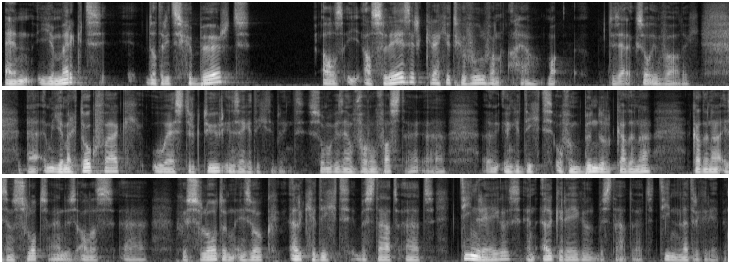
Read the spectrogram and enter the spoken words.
En je merkt dat er iets gebeurt als, als lezer krijg je het gevoel van, ah ja, maar het is eigenlijk zo eenvoudig. En je merkt ook vaak hoe hij structuur in zijn gedichten brengt. Sommige zijn vormvast. Hè. Uh, een, gedicht of een bundel cadenas. Cadenas is een slot, hè, dus alles uh, gesloten is ook... Elk gedicht bestaat uit tien regels en elke regel bestaat uit tien lettergrepen.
